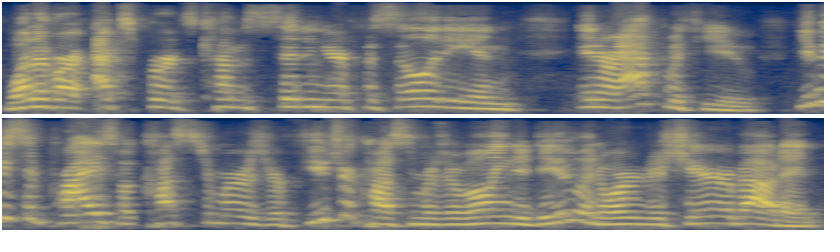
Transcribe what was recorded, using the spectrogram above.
one of our experts come sit in your facility and interact with you? You'd be surprised what customers or future customers are willing to do in order to share about it.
